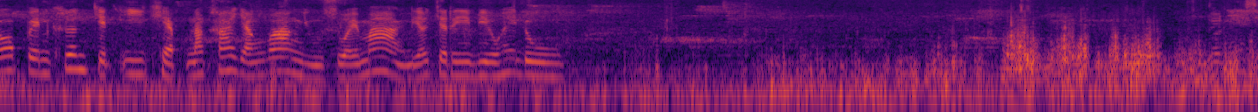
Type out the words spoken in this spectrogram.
ก็เป็นเครื่อง 7e แคปนะคะ ยังว่างอยู่สวยมาก เดี๋ยวจะรีวิวให้ดู ตัวนี้เ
